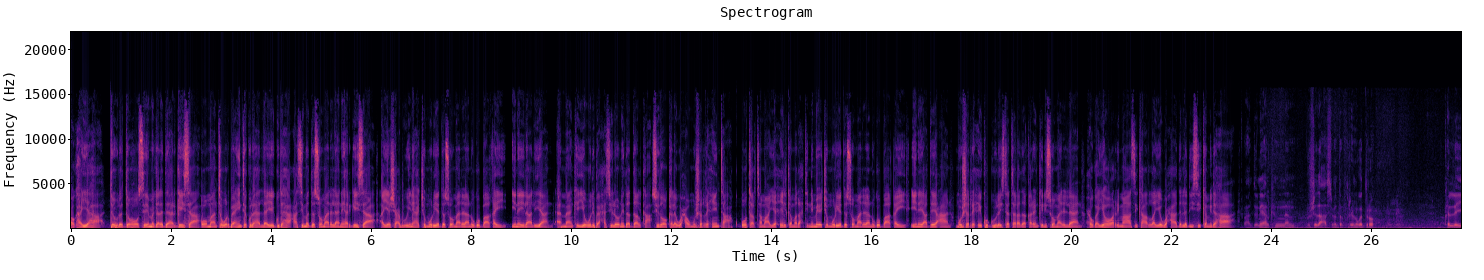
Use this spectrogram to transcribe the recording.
xoghayaha dowladda hoose ee magaalada hargeysa oo maanta warbaahinta kula hadlayay gudaha caasimada somalilan ee hargeysa ayaa shacbi weynaha jamhuuriyadda somalilan ugu baaqay inay ilaaliyaan ammaanka iyo weliba xasiloonida dalka. Sidoo kale waxa uu musharaxiinta u tartamaya xilka madaxtinimo ee jamhuuriyadda somalilan ugu baaqay inay adeecaan musharaxii ku guulaysta tarada qarankani somalilan xogayahoo arrimahaasi ka hadlaya waxaa hadaladiisii ka mid ahaa. Bulshada caasimadda fariin uga diro kolley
